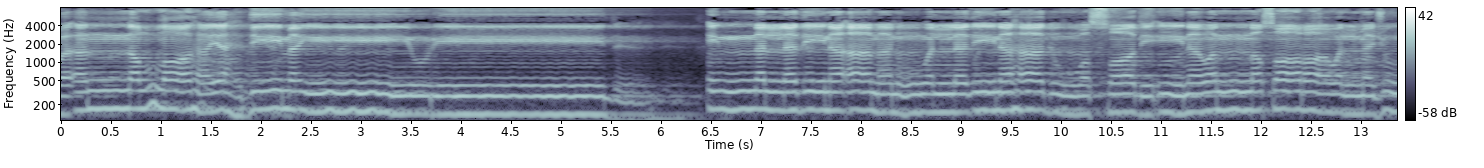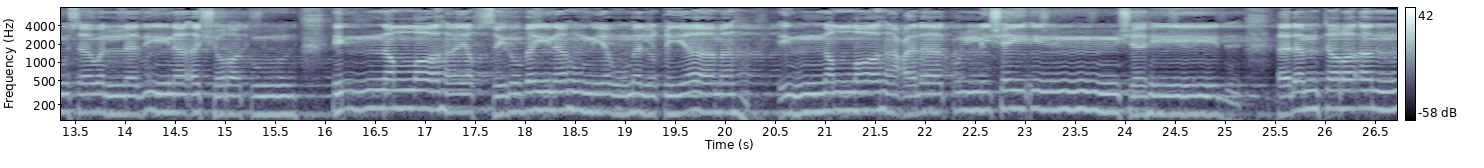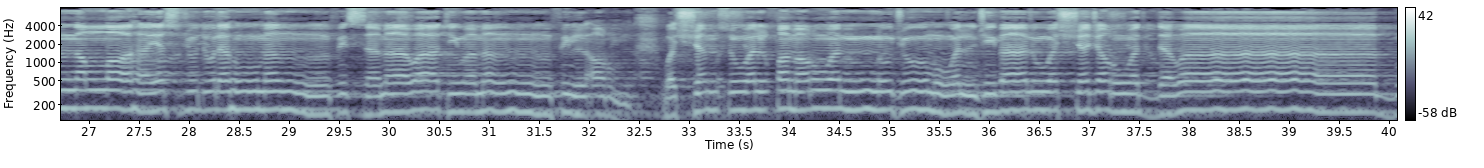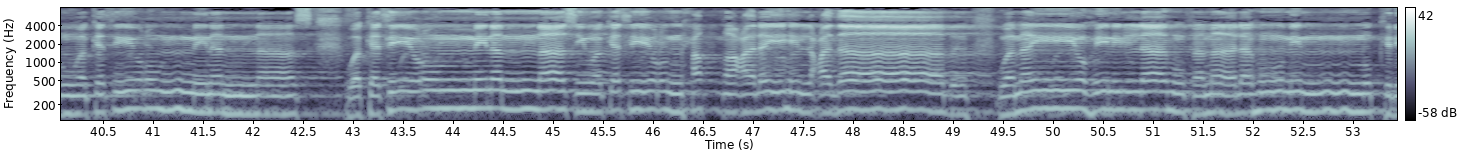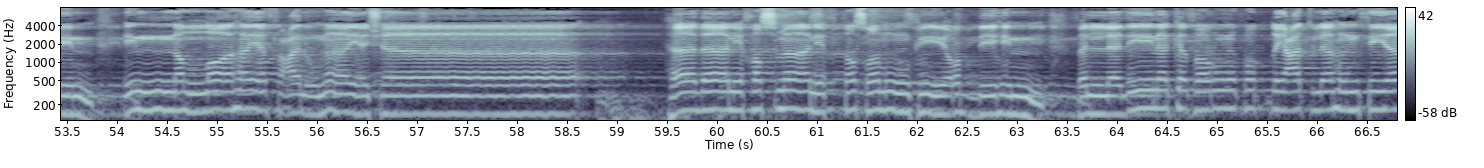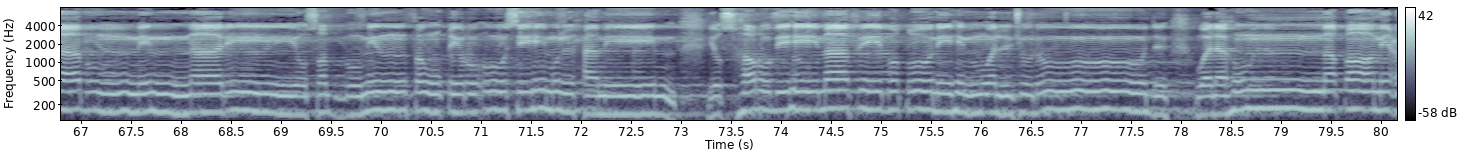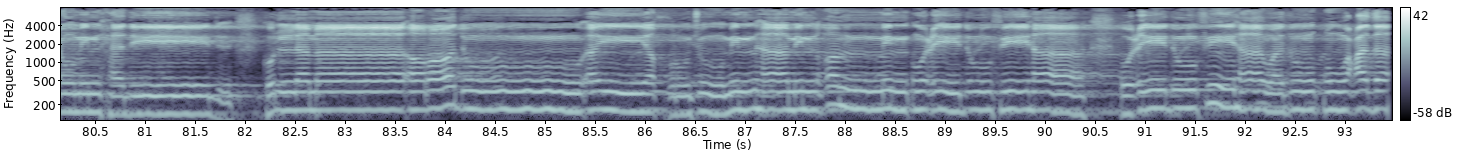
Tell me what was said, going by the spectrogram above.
وأن الله يهدي من يريد. إن الذين آمنوا والذين هادوا والصابئين والنصارى والمجوس والذين أشركوا إن الله يفصل بينهم يوم القيامة إن الله على كل شيء شهيد. ألم تر أن الله يسجد له من في السماوات ومن في الأرض والشمس والقمر والنجوم والجبال والشجر والدواب وكثير من الناس وكثير من الناس وكثير حق عليه العذاب ومن يهن الله فما له من مكرم إن الله يفعل ما يشاء. هذان خصمان اختصموا في ربهم. فالذين كفروا قطعت لهم ثياب من نار يصب من فوق رؤوسهم الحميم يصهر به ما في بطونهم والجلود ولهم مقامع من حديد. كلما أرادوا أن يخرجوا منها من غم أعيدوا فيها أعيدوا فيها وذوقوا عذاب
